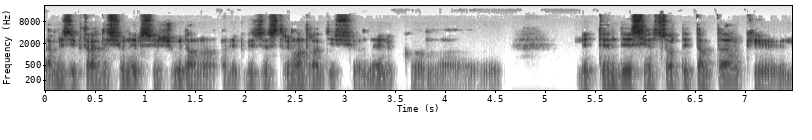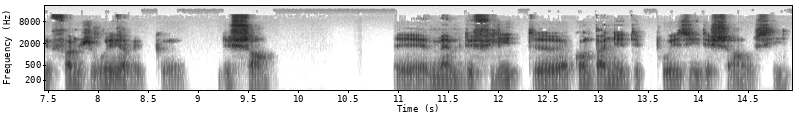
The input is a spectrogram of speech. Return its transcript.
la musique traditionnelle, c'est joué dans, avec des instruments traditionnels comme euh, les tendés, c'est une sorte de tam-tam que les femmes jouaient avec euh, du chant et même des flûtes euh, accompagnées de poésie, des chants aussi.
